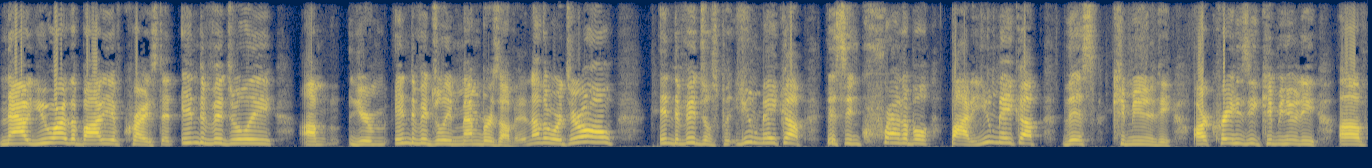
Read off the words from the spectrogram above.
now you are the body of Christ and individually, um, you're individually members of it. In other words, you're all individuals, but you make up this incredible body. You make up this community, our crazy community of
